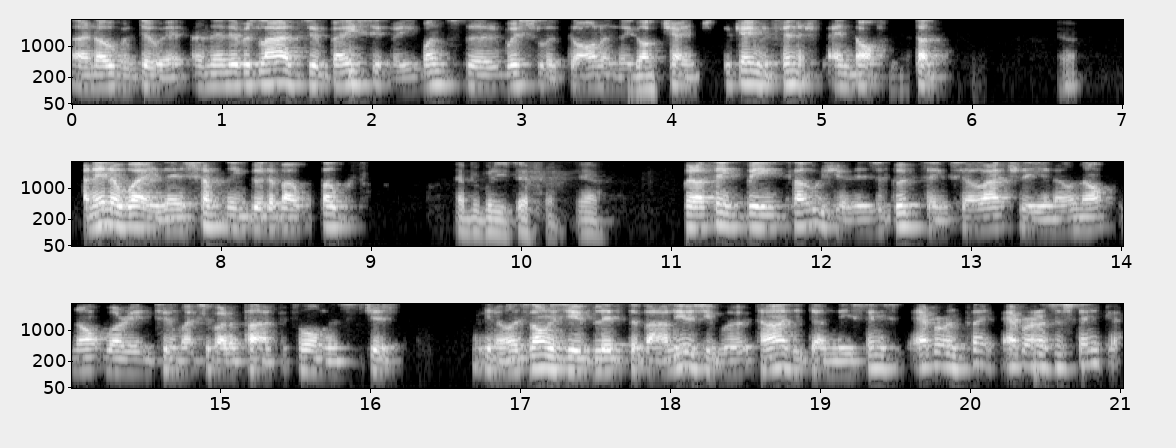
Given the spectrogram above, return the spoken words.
and overdo it. And then there was lads who basically, once the whistle had gone and they got changed, the game had finished, end off, done. And in a way, there's something good about both. Everybody's different, yeah. But I think being closure is a good thing. So actually, you know, not not worrying too much about a bad performance, just you know, as long as you've lived the values, you've worked hard, you've done these things, everyone play, everyone has a stinker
